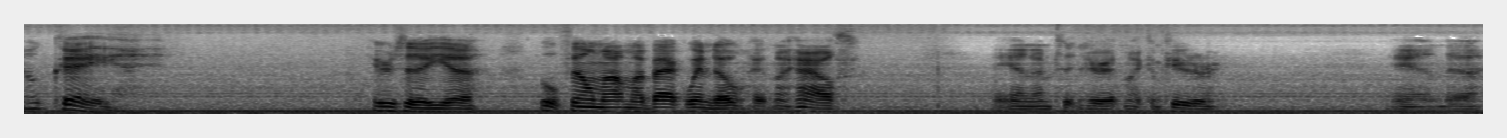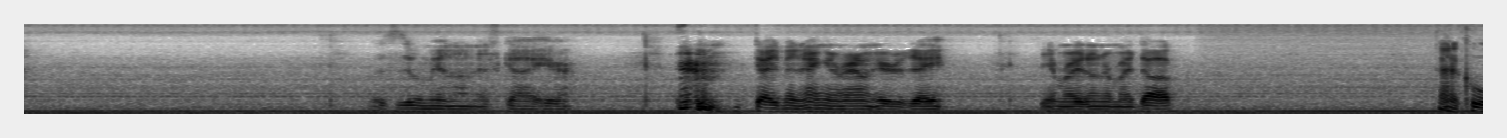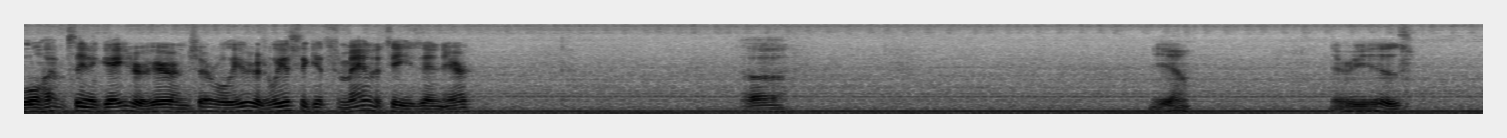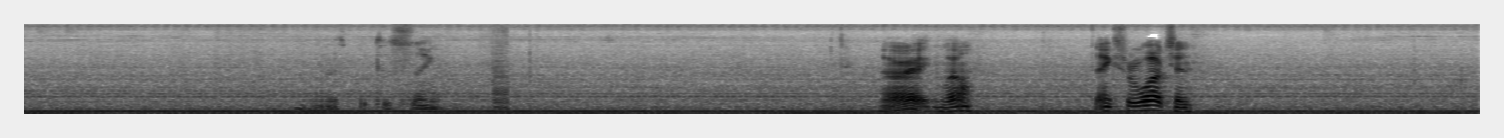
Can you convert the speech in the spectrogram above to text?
Okay. Here's a uh, little film out my back window at my house. And I'm sitting here at my computer. And uh, let's zoom in on this guy here. Guy's been hanging around here today. See him right under my dock kind of cool. Haven't seen a gator here in several years. We used to get some manatees in here. Uh, yeah, there he is. Let's put this thing. All right, well, thanks for watching.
